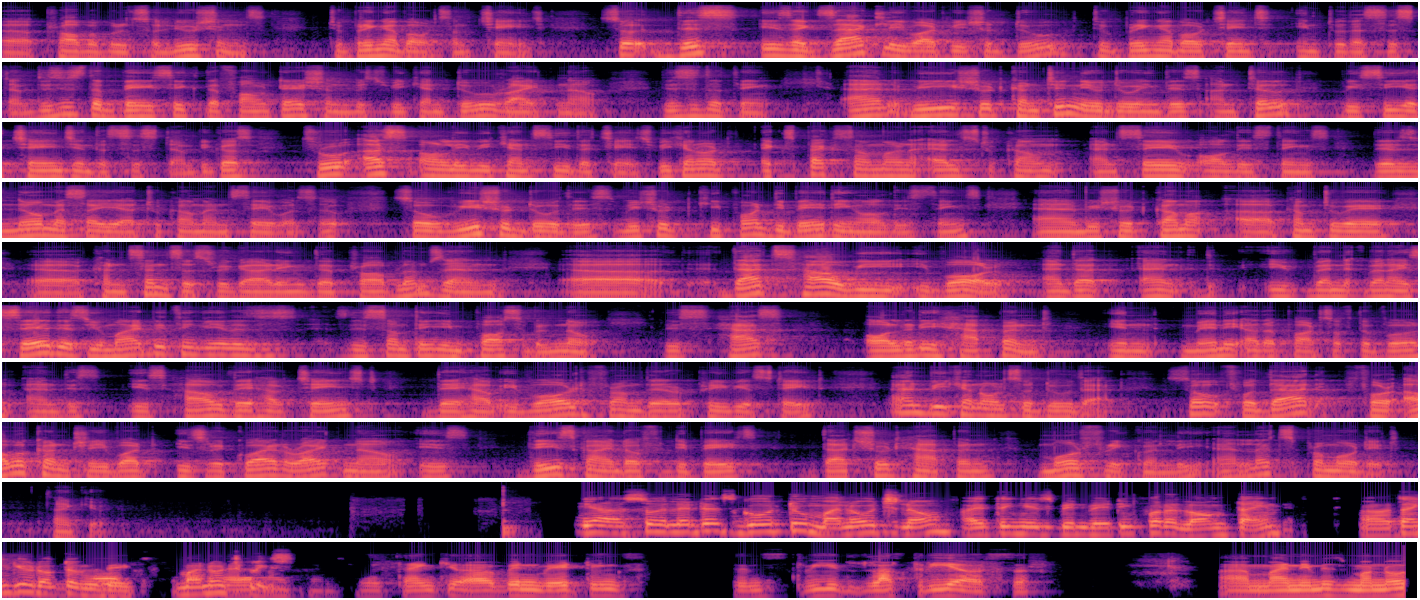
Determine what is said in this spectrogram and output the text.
uh, probable solutions to bring about some change. So this is exactly what we should do to bring about change into the system. This is the basic, the foundation which we can do right now. This is the thing. And we should continue doing this until we see a change in the system because through us only we can see the change. We cannot expect someone else to come and save all these things. There is no Messiah to come and save us. So, so we should do this. We should keep on debating all these things and we should come, uh, come to a uh, consensus regarding the problems and uh, that's how we evolve and that and if, when when i say this you might be thinking this is, this is something impossible. No this has already happened in many other parts of the world and this is how they have changed. They have evolved from their previous state and we can also do that. So for that for our country what is required right now is these kind of debates that should happen more frequently and let's promote it. Thank you Yeah, so let us go to Manoj now. I think he's been waiting for a long time. Uh, thank you, Dr. Vivek. Manoj, please. thank you. Thank you. I've been waiting since three last three hours, sir. Uh, my name is Manoj.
